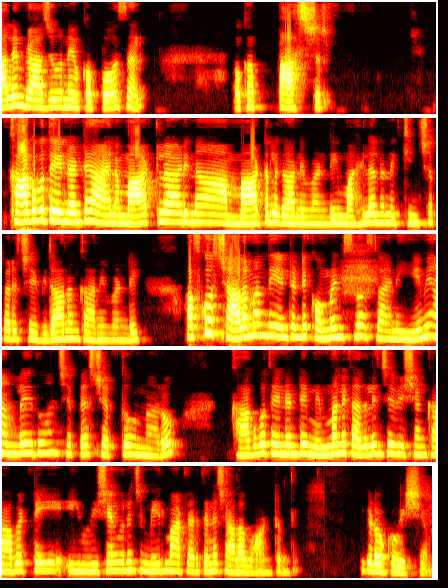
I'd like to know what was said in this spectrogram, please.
ఆలెం రాజు అనే ఒక పర్సన్ ఒక పాస్టర్. కాకపోతే ఏంటంటే ఆయన మాట్లాడిన మాటలు కానివ్వండి మహిళలను కించపరిచే విధానం కానివ్వండి అఫ్ కోర్స్ చాలా మంది ఏంటంటే comments లో అసలు ఆయన ఏమీ అనలేదు అని చెప్పేసి చెప్తూ ఉన్నారు. కాకపోతే ఏంటంటే మిమ్మల్ని కదిలించే విషయం కాబట్టి ఈ విషయం గురించి మీరు మాట్లాడితేనే చాలా బాగుంటుంది. ఇక్కడ ఒక విషయం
